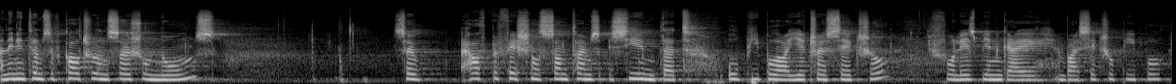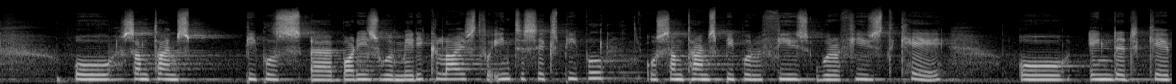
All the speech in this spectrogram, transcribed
And then, in terms of cultural and social norms, So, health professionals sometimes assumed that all people are heterosexual for lesbian, gay, and bisexual people, or sometimes people's uh, bodies were medicalized for intersex people, or sometimes people refuse, were refused care or ended care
